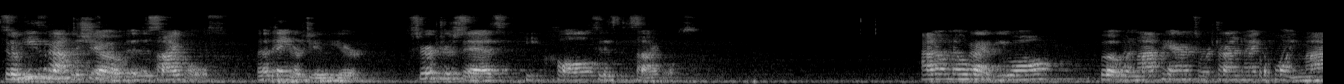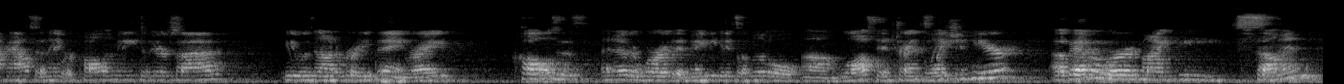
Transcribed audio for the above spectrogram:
So he's about to show the disciples a thing or two here. Scripture says he calls his disciples. I don't know about you all, but when my parents were trying to make a point in my house and they were calling me to their side, it was not a pretty thing, right? Calls is another word that maybe gets a little um, lost in translation here. A better word might be summoned.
